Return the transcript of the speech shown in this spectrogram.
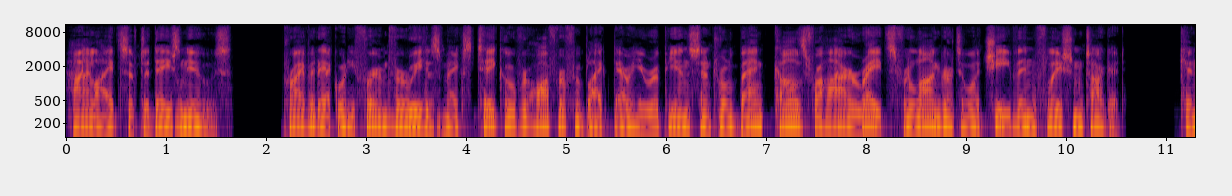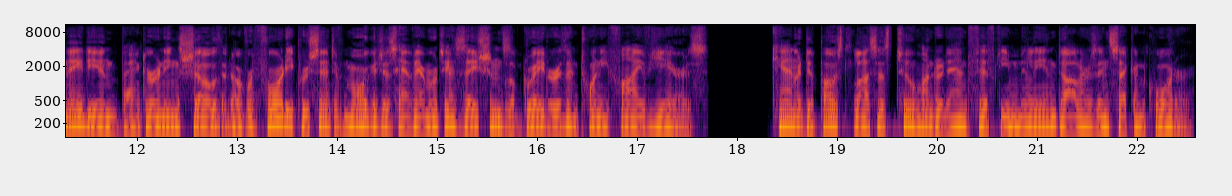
Highlights of today's news. Private equity firm Veritas makes takeover offer for BlackBerry. European Central Bank calls for higher rates for longer to achieve inflation target. Canadian bank earnings show that over 40% of mortgages have amortizations of greater than 25 years. Canada Post losses $250 million in second quarter.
